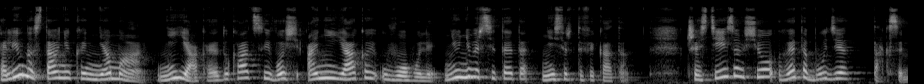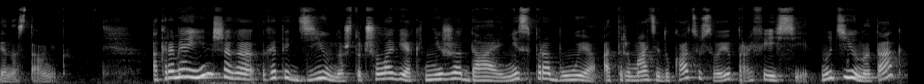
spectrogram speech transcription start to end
калі ў настаўніка няма ніякай адукацыі вось аніякай увогуле ні універсітэта ні сертыфіката. Часцей за ўсё гэта будзе так сабе настаўнік. Акрамя іншага гэта дзіўна што чалавек не жадае не спрабуе атрымаць адукацыю сваёй прафесіі. Ну дзіўна так?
